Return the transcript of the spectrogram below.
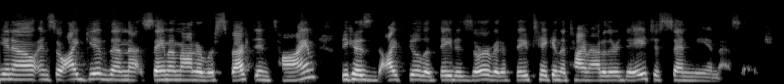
you know? And so i give them that same amount of respect and time because i feel that they deserve it if they've taken the time out of their day to send me a message.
